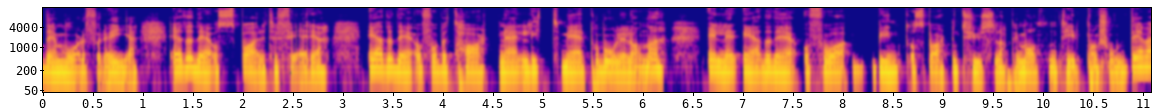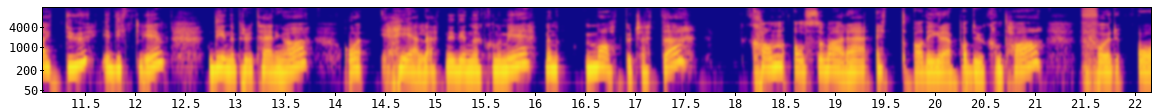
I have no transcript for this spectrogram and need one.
det målet for øye. Er det det å spare til ferie? Er det det å få betalt ned litt mer på boliglånet? Eller er det det å få begynt å spare en tusenlapp i måneden til pensjon? Det vet du i ditt liv, dine prioriteringer og helheten i din økonomi, men matbudsjettet kan altså være et av de grepa du kan ta for å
